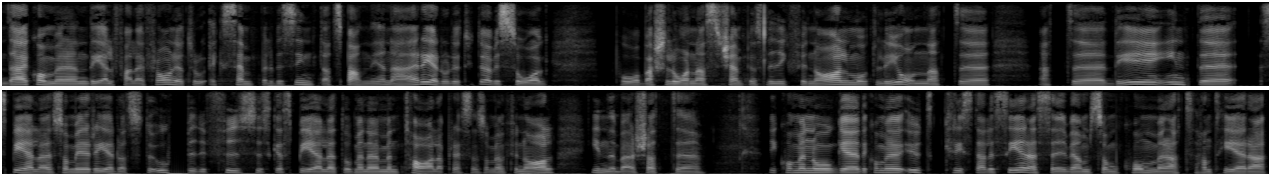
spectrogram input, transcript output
där kommer en del falla ifrån. Jag tror exempelvis inte att Spanien är redo. Det tyckte jag vi såg på Barcelonas Champions League-final mot Lyon att, eh, att eh, det är inte spelare som är redo att stå upp i det fysiska spelet och med den mentala pressen som en final innebär. Så att eh, vi kommer nog, det kommer utkristallisera sig vem som kommer att hantera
